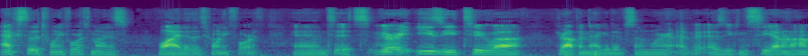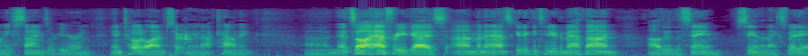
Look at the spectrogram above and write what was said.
x to the 24th minus y to the 24th. And it's very easy to uh, drop a negative somewhere. As you can see, I don't know how many signs are here in, in total. I'm certainly not counting. Uh, that's all I have for you guys. I'm going to ask you to continue to math on. I'll do the same. See you in the next video.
